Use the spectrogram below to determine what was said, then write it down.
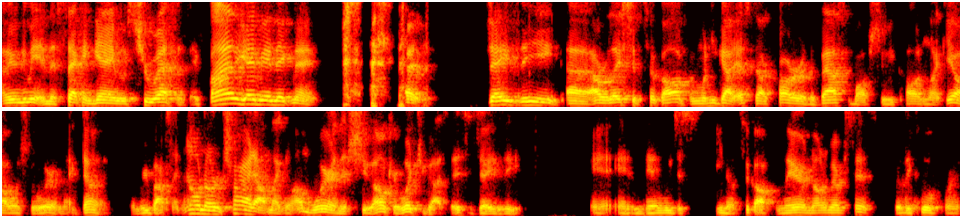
I didn't give me. In the second game, it was True Essence. They finally gave me a nickname. Jay Z, uh, our relationship took off, and when he got S. Dot Carter the basketball shoe, he called him like, "Yo, I want you to wear it." I'm like, "Done." And Reebok's like, "No, no, try it out." I'm like, "I'm wearing this shoe. I don't care what you guys say. This is Jay Z." And, and, then we just, you know, took off from there and known him ever since. Really cool friend.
